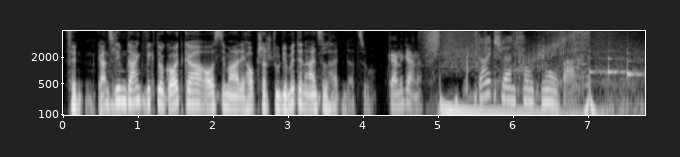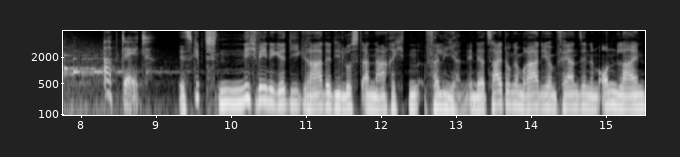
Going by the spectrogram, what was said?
finden. Ganz lieben Dank, Viktor Goitger aus dem ARD Hauptstadtstudio mit den Einzelheiten dazu. Gerne, gerne. Deutschlandfunk Nova. Update. Es gibt nicht wenige, die gerade die Lust an Nachrichten verlieren. In der Zeitung, im Radio, im Fernsehen, im Online.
